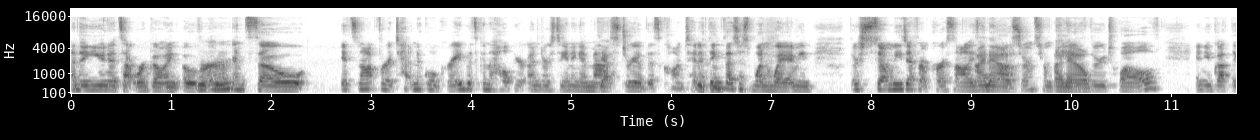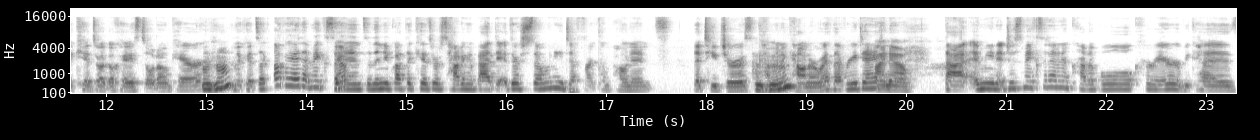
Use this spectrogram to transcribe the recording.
and the units that we're going over. Mhm. And so it's not for a technical grade, but it's going to help your understanding and Yeah. mastery of this content. I think that's just one way. I mean, there's so many different personalities I in know. classrooms from K through 12. And you've got the kids who are like, okay, I still don't care. Mhm. And the kid's like, okay, that makes Yep. sense. And then you've got the kids who are just having a bad day. There's so many different components that teachers come and encounter with every day. i know That, I mean, it just makes it an incredible career because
